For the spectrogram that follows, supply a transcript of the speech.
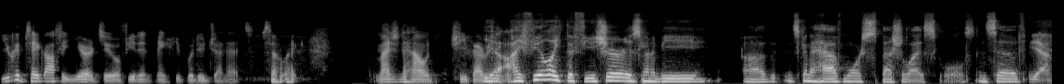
you could take off a year or two if you didn't make people do gen eds. So like, imagine how cheap everything. Yeah, would I feel like the future is going to be, uh, it's going to have more specialized schools instead of yeah,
